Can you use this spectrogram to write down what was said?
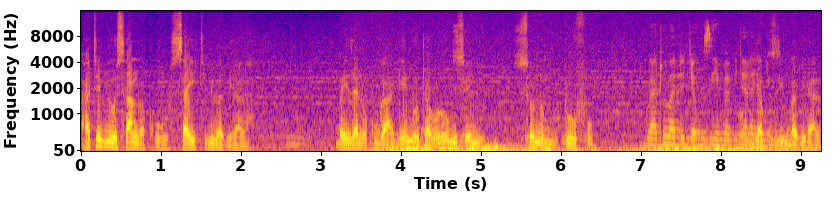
ate byosanga ku sayiti biba birala. Bayinza n'okugamba genda otabule omusenyu so no mu butuufu gwe ate obadde ojja kuzimba birala ojja nnyo. kuzimba birala.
